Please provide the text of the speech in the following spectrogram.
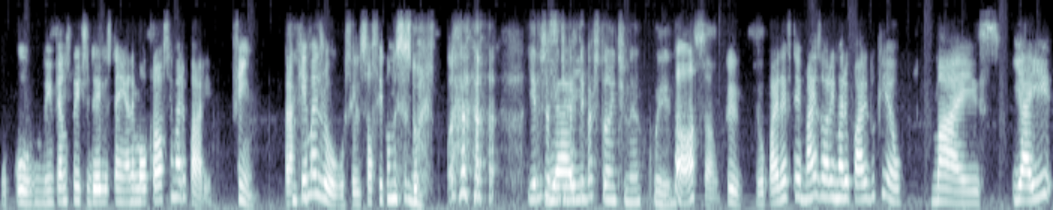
O, o Nintendo Switch deles tem Animal Crossing e Mario Party. Fim. Pra que mais jogo? Se eles só ficam nesses dois. e eles já e se aí... divertem bastante, né, com ele. Nossa, meu pai deve ter mais hora em Mario Party do que eu. Mas e aí,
